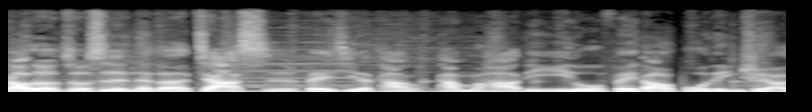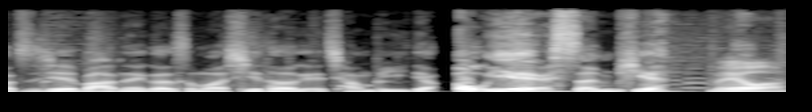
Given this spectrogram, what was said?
到时候就是那个驾驶飞机的汤汤姆哈迪一路飞到柏林去啊，直接把那个什么希特给枪毙掉。哦耶，神片没有啊，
